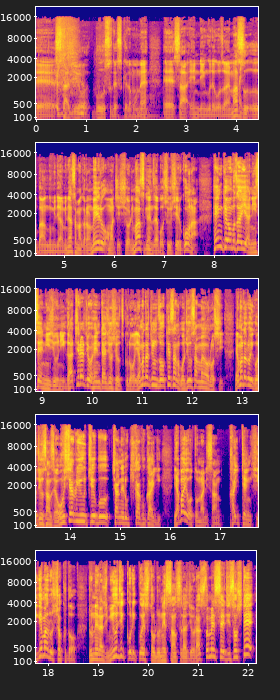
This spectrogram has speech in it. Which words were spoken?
えースタジオブースですけどもね、えーさあエンディングでございます、番組では皆様からのメールお待ちしております。現在募集しているコーナー。偏見オブザイヤー2022ガチラジオ変態女子を作ろう。山田純三今朝の53名おろし。山田るい53世オフィシャル YouTube チャンネル企画会議。やばいお隣さん開店ひげ丸食堂。ルネラジミュージックリクエストルネッサンスラジオ。ラストメッセージ。そして、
